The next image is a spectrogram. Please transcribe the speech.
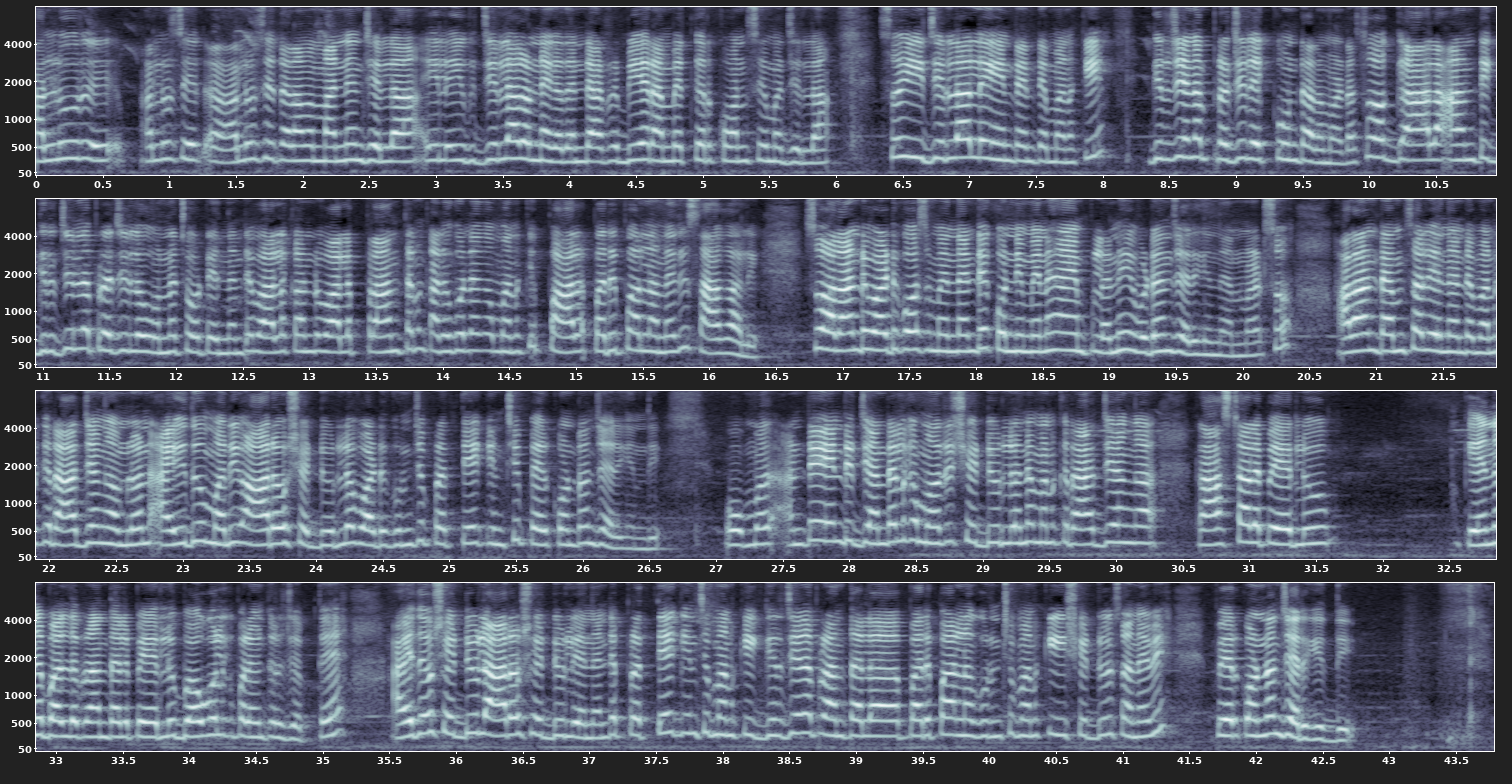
అల్లూరు అల్లూరు సీ అల్లూరు సీతారామ మన్యం జిల్లా ఇలా ఈ జిల్లాలు ఉన్నాయి కదండి. డాక్టర్ బిఆర్ అంబేద్కర్ కోనసీమ జిల్లా. సో ఈ జిల్లాలో ఏంటంటే మనకి గిరిజన ప్రజలు ఎక్కువ ఉంటారన్నమాట. సో అలా అంటే గిరిజన ప్రజలు ఉన్న చోట ఏంటంటే వాళ్ళకంటూ వాళ్ళ ప్రాంతానికి అనుగుణంగా మనకి పాల పరిపాలన అనేది సాగాలి. సో అలాంటి వాటి కోసం ఏంటంటే కొన్ని మినహాయింపులని ఇవ్వడం జరిగింది అనమాట సో అలాంటి అంశాలు ఏంటంటే మనకి రాజ్యాంగంలోని ఐదు మరియు ఆరో షెడ్యూల్లో వాటి గురించి ప్రత్యేకించి పేర్కొనడం జరిగింది. అంటే ఏంటి జనరల్గా మొదటి షెడ్యూల్లోనే మనకి రాజ్యాంగ రాష్ట్రాల పేర్లు కేంద్రపాలిత ప్రాంతాల పేర్లు భౌగోళిక పరిమితులు చెప్తే ఐదో షెడ్యూల్ ఆరో షెడ్యూల్ ఏంటంటే ప్రత్యేకించి మనకి గిరిజన ప్రాంతాల పరిపాలన గురించి మనకి ఈ షెడ్యూల్స్ అనేవి పేర్కొనడం జరిగిద్ది.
